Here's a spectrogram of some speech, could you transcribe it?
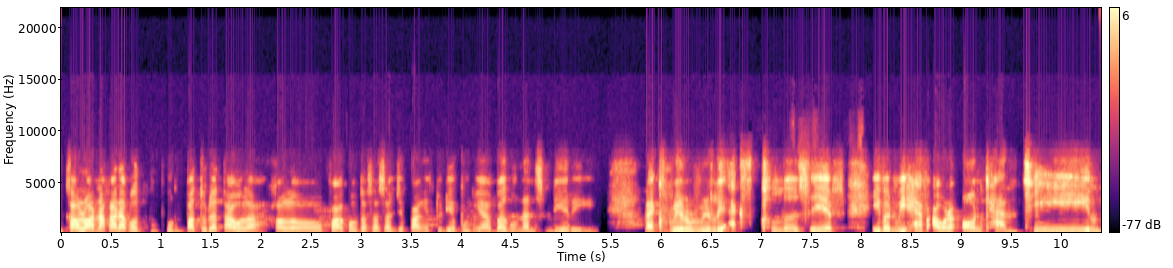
kalau anak-anak Un- Unpad udah tahu lah kalau Fakultas Sastra Jepang itu dia punya bangunan sendiri. Like really really exclusive. Even we have our own canteen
